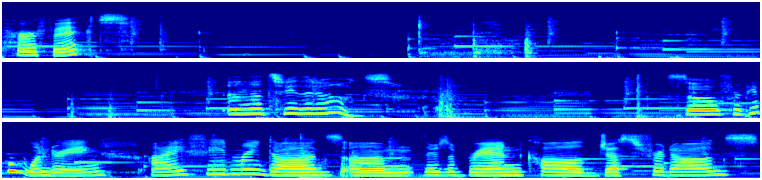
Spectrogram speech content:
Perfect. And let's feed the dogs. So for people wondering, I feed my dogs, um, there's a brand called Just for Dogs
